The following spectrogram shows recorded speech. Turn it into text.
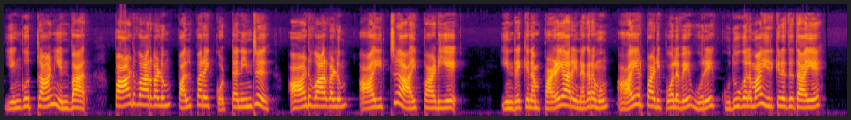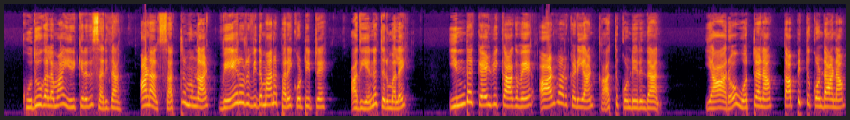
எங்குற்றான் என்பார். பாடுவார்களும் பல்பறை கொட்ட நின்று ஆடுவார்களும் ஆயிற்று ஆய்ப்பாடியே. இன்றைக்கு நம் பழையாறை நகரமும் ஆயர்பாடி போலவே ஒரே குதூகலமாய் இருக்கிறது தாயே. குதூகலமாய் இருக்கிறது சரிதான். ஆனால் சற்று முன்னால் வேறொரு விதமான பறை கொட்டிற்றே. அது என்ன திருமலை? இந்த கேள்விக்காகவே ஆழ்வார்க்கடியான் காத்துக் கொண்டிருந்தான். யாரோ ஒற்றனாம் தப்பித்துக் கொண்டானாம்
